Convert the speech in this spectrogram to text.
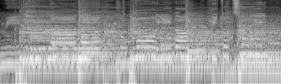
みんなの想いが一つに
